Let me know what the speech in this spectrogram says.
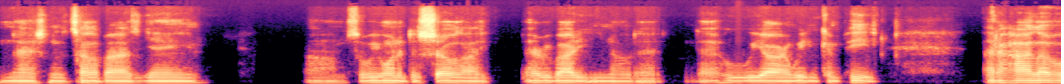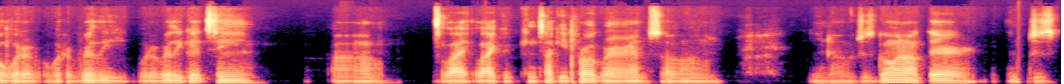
nationally televised game, um, so we wanted to show like everybody, you know, that that who we are and we can compete at a high level with a with a really with a really good team, um, like like a Kentucky program. So, um, you know, just going out there, and just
